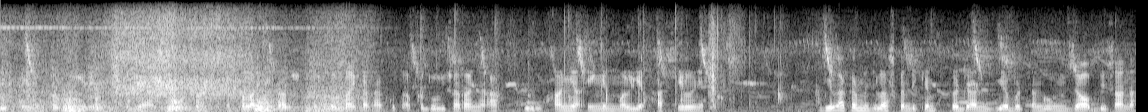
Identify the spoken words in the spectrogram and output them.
rute untuk mengirim persediaan. Masalah ini harus diselesaikan. Aku tak peduli caranya. Aku hanya ingin melihat hasilnya. Bill akan menjelaskan di camp pekerjaan. Dia bertanggung jawab di sana.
